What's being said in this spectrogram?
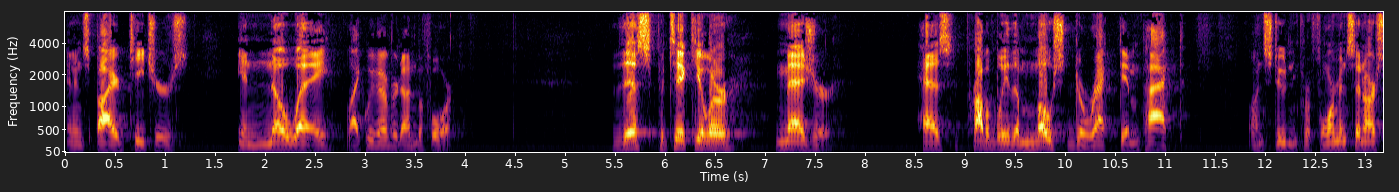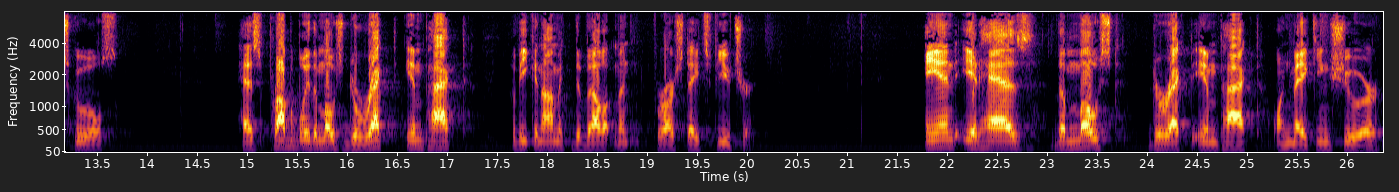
and inspired teachers in no way like we've ever done before. This particular measure has probably the most direct impact on student performance in our schools, has probably the most direct impact of economic development for our state's future. And it has the most direct impact on making sure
